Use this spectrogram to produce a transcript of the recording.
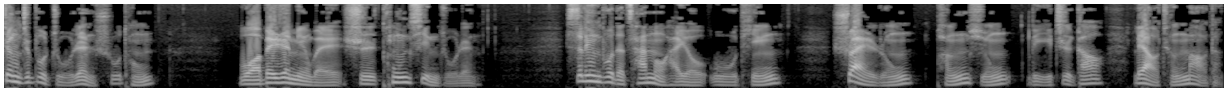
政治部主任舒同。我被任命为师通信主任。司令部的参谋还有武庭、帅荣。彭雄、李志高、廖成茂等。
